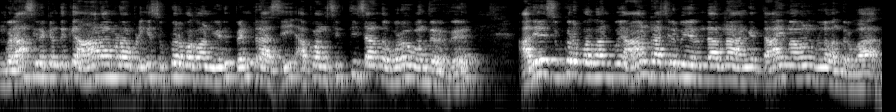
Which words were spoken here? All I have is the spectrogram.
உங்க ராசி இலக்கணத்துக்கு ஆறாம் இடம் அப்படிங்கிற சுக்கர பகவான் வீடு பெண் ராசி. அப்போ அங்கே சித்தி சார்ந்த உறவு வந்துடுது அதே சுக்கர பகவான் போய் ஆண் ராசியில் போய் இருந்தார்னா அங்கே தாய்மாமன் உள்ள வந்துருவார்.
